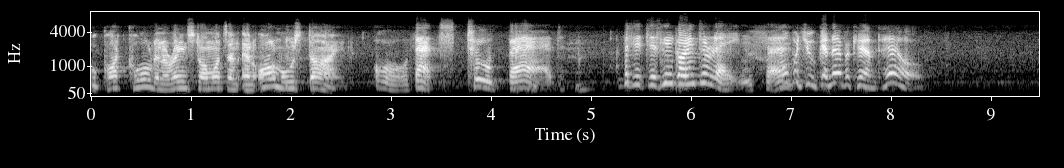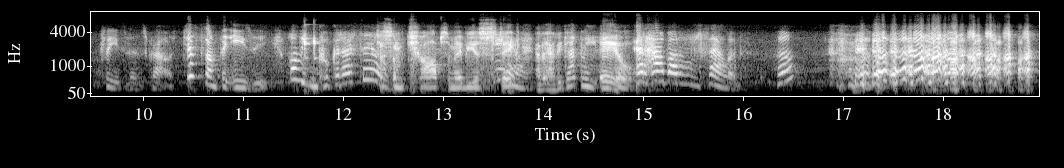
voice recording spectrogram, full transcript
who caught cold in a rainstorm once and, and almost died. Oh, that's too bad. But it isn't going to rain, sir. Oh, but you can never can tell. Please, Mrs. Crouch, just something easy. Well, we can cook it ourselves. Just some chops and maybe a steak. Yeah. Have, have you got any ale? And how about a little salad? Huh?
